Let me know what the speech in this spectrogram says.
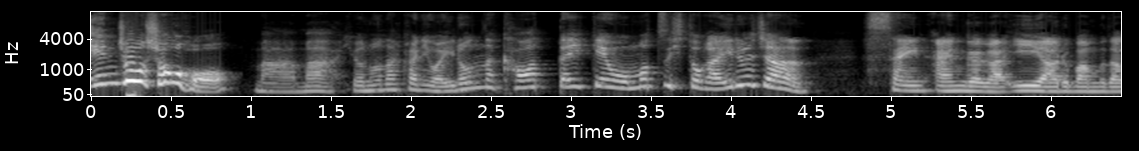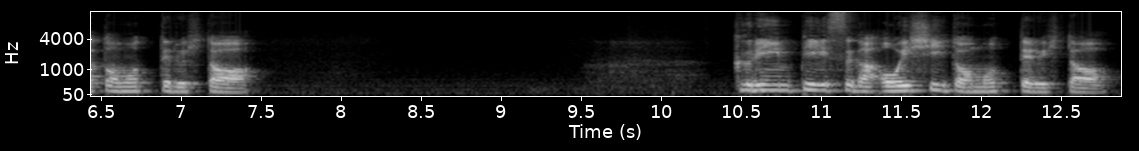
炎上商法？まあまあ、世の中にはいろんな変わった意見を持つ人がいるじゃん。Saint Anger がいいアルバムだと思ってる人。グリーンピースが美味しいと思ってる人。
